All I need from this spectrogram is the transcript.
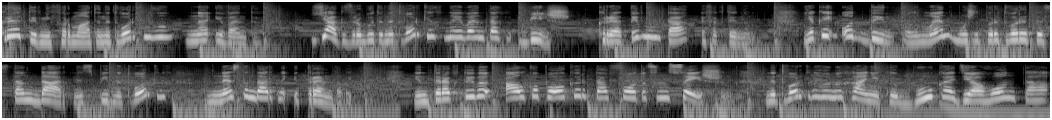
Креативні формати нетворкінгу на івентах. Як зробити нетворкінг на івентах більш креативним та ефективним? Який один елемент може перетворити стандартний спід-нетворкінг в нестандартний і трендовий? Інтерактиви алкопокер та фотосенсейшн, нетворкінгові механіки, бука, діагон та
